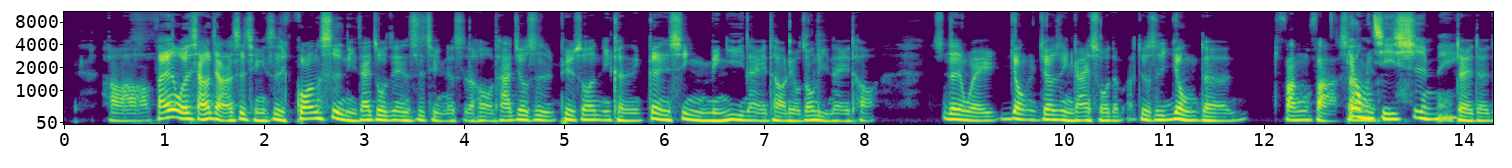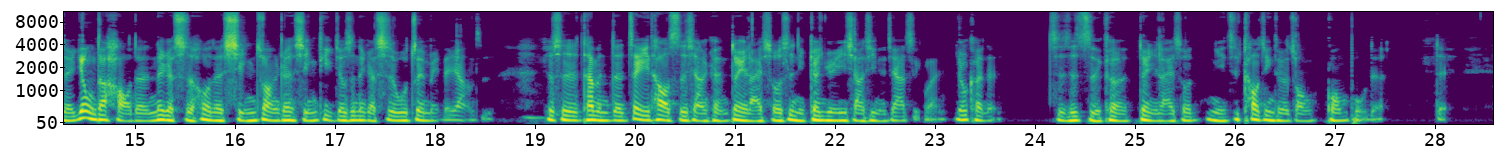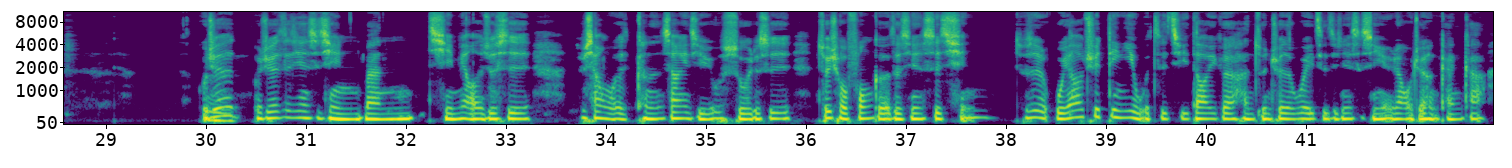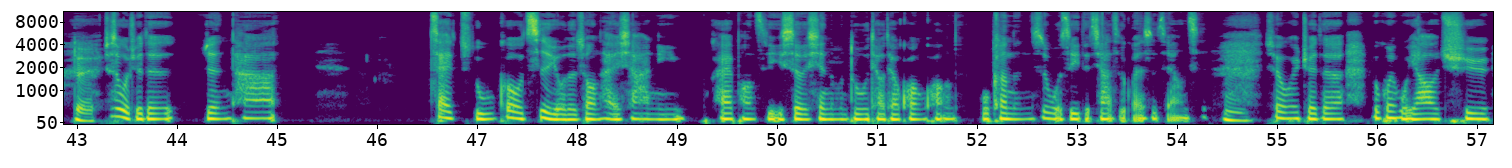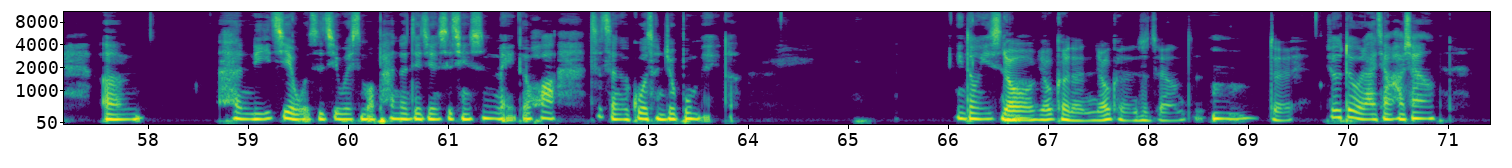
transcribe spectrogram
好好好，反正我想讲的事情是，光是你在做这件事情的时候，他就是，譬如说，你可能更信民意那一套，柳宗理那一套，认为用就是你刚才说的嘛，就是用的。方法上用即是美，对对对，用的好的那个时候的形状跟形体，就是那个事物最美的样子。嗯。就是他们的这一套思想，可能对你来说是你更愿意相信的价值观。有可能此时此刻对你来说，你是靠近这个光光谱的。对，我觉得，嗯，我觉得这件事情蛮奇妙的，就是就像我可能上一集有说，就是追求风格这件事情。就是我要去定义我自己到一个很准确的位置，这件事情也让我觉得很尴尬。对，就是我觉得人他在足够自由的状态下，你不该帮自己设限那么多条条框框的。我可能是我自己的价值观是这样子，嗯，所以我会觉得，如果我要去嗯很理解我自己为什么判断这件事情是美的话，这整个过程就不美了。你懂意思吗？有有可能，有可能是这样子。嗯，对，就对我来讲，好像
